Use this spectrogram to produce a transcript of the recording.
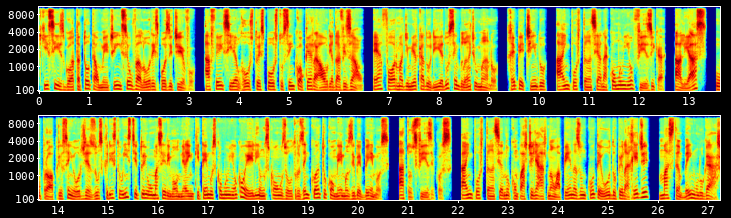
que se esgota totalmente em seu valor expositivo. A face é o rosto exposto sem qualquer áurea da visão. É a forma de mercadoria do semblante humano. Repetindo, a importância na comunhão física. Aliás, o próprio Senhor Jesus Cristo instituiu uma cerimônia em que temos comunhão com Ele uns com os outros enquanto comemos e bebemos. Atos físicos. A importância no compartilhar não apenas um conteúdo pela rede, mas também um lugar.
